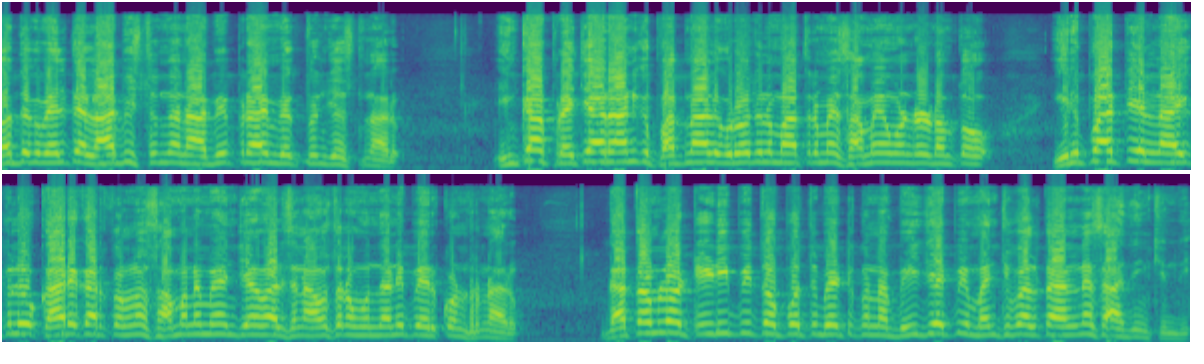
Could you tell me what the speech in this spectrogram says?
వద్దకు వెళ్తే లాభిస్తుందన్న అభిప్రాయం వ్యక్తం చేస్తున్నారు. ఇంకా ప్రచారానికి పద్నాలుగు రోజులు మాత్రమే సమయం ఉండడంతో ఇరు పార్టీల నాయకులు కార్యకర్తలను సమన్వయం చేయవలసిన అవసరం ఉందని పేర్కొంటున్నారు. గతంలో టీడీపీతో పొత్తు పెట్టుకున్న బీజేపీ మంచి ఫలితాలనే సాధించింది.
